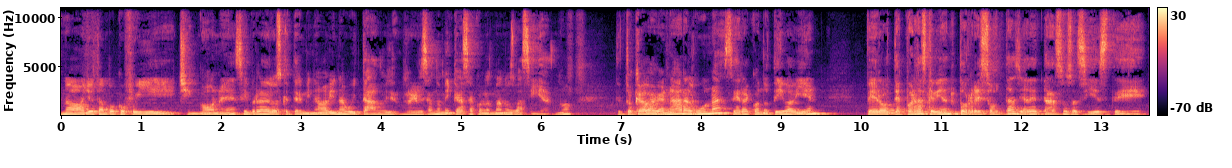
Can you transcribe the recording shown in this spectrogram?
No, yo tampoco fui chingón, ¿eh? Siempre era de los que terminaba bien agüitado, y regresando a mi casa con las manos vacías, ¿no? Te tocaba ganar algunas, era cuando te iba bien, pero ¿te acuerdas que habían torresotas ya de tazos así, este...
